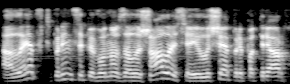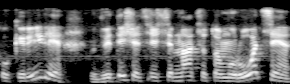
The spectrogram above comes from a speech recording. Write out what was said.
Але в принципі воно залишалося, і лише при патріарху Кирилі в 2017 році.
